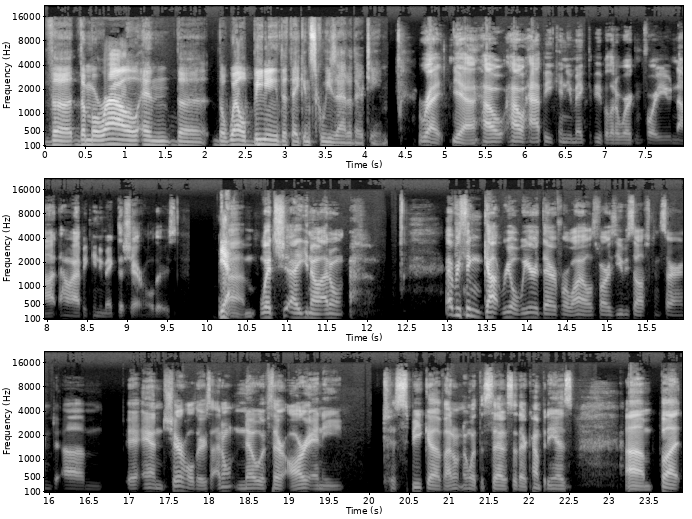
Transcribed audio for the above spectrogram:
the the morale and the the well being that they can squeeze out of their team. Right. Yeah. How how happy can you make the people that are working for you? Not how happy can you make the shareholders? Yeah. Um, which uh, you know, I don't. Everything got real weird there for a while, as far as Ubisoft's concerned, um, and shareholders. I don't know if there are any to speak of. I don't know what the status of their company is, um, but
